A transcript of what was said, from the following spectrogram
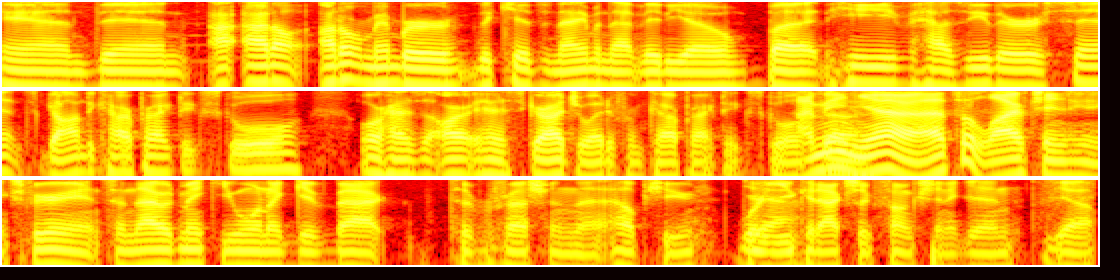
and then I, I don't I don't remember the kid's name in that video, but he has either since gone to chiropractic school or has has graduated from chiropractic school. I mean, yeah, that's a life changing experience, and that would make you want to give back to a profession that helps you, where Yeah. you could actually function again. yeah,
